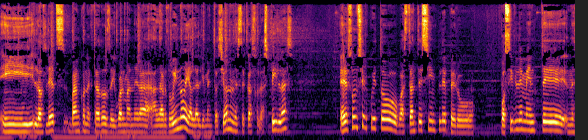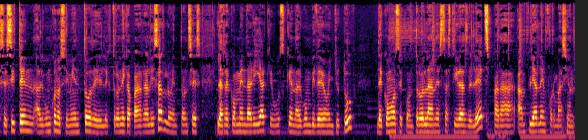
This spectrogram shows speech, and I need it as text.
Y los LEDs van conectados de igual manera al Arduino y a la alimentación, en este caso las pilas. Es un circuito bastante simple, pero posiblemente necesiten algún conocimiento de electrónica para realizarlo. Entonces les recomendaría que busquen algún video en YouTube de cómo se controlan estas tiras de LEDs para ampliar la información.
